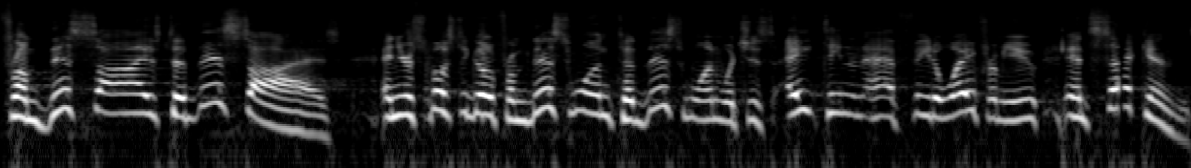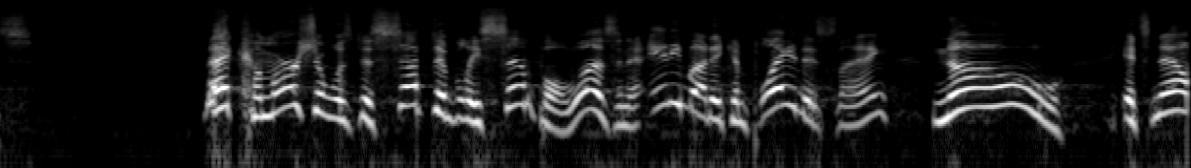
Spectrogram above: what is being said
from this size to this size. And you're supposed to go from this one to this one, which is 18 and a half feet away from you, in seconds. That commercial was deceptively simple, wasn't it? Anybody can play this thing. No. It's now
